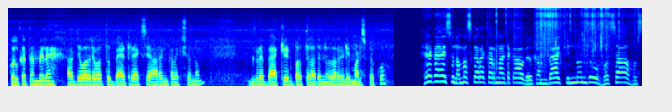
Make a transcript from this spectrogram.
ಕೋಲ್ಕತ್ತಾ ಮೇಲೆ. ಸಾಧ್ಯವಾದರೆ ಇವತ್ತು ಬ್ಯಾಟ್ರಿ ಹಾಕ್ಸಿ ಆರಂಗ್ ಕಲೆಕ್ಷನ್ನು ಹಿಂದ್ಗಡೆ ಬ್ಯಾಕ್ ಲೈಟ್ ಬರ್ತಿಲ್ಲ ಅದನ್ನೆಲ್ಲ ರೆಡಿ ಮಾಡಿಸ್ಬೇಕು. ಹೇ ಗಾಯ್ಸು ನಮಸ್ಕಾರ ಕರ್ನಾಟಕ. ವೆಲ್ಕಮ್ ಬ್ಯಾಕ್ ಇನ್ನೊಂದು ಹೊಸ ಹೊಸ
